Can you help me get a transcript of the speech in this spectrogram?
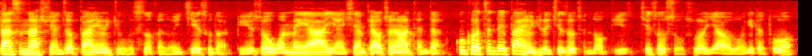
但是呢，选择半永久是很容易接受的，比如说纹眉啊、眼线漂唇啊等等，顾客针对半永久的接受程度比接受手术的要容易得多。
